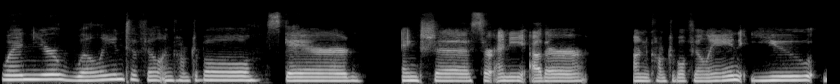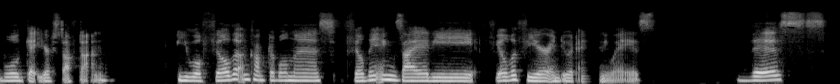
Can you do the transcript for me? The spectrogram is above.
When you're willing to feel uncomfortable, scared, anxious, or any other uncomfortable feeling, you will get your stuff done. You will feel the uncomfortableness, feel the anxiety, feel the fear, and do it anyways. This,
